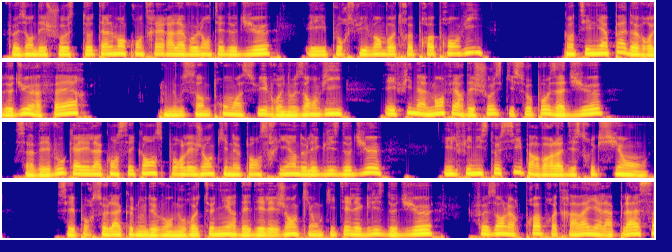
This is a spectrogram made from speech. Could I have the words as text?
faisant des choses totalement contraires à la volonté de Dieu et poursuivant votre propre envie? Quand il n'y a pas d'œuvre de Dieu à faire, nous sommes prompts à suivre nos envies et finalement faire des choses qui s'opposent à Dieu. Savez-vous quelle est la conséquence pour les gens qui ne pensent rien de l'Église de Dieu? Ils finissent aussi par voir la destruction. C'est pour cela que nous devons nous retenir d'aider les gens qui ont quitté l'Église de Dieu, faisant leur propre travail à la place.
